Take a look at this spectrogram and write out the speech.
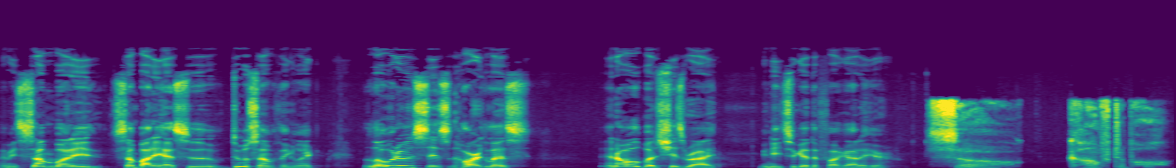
I mean, somebody somebody has to do something. Like Lotus is heartless and all, but she's right. We need to get the fuck out of here. so comfortable.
